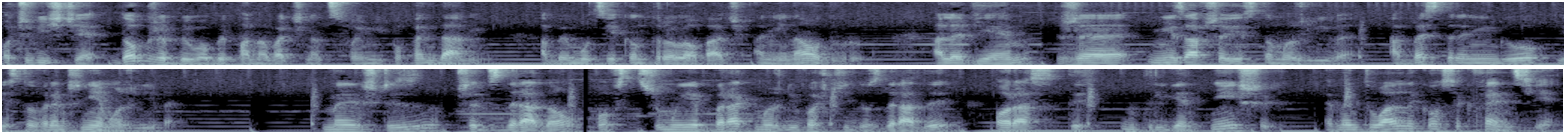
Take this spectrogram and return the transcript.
Oczywiście dobrze byłoby panować nad swoimi popędami, aby móc je kontrolować, a nie na odwrót. Ale wiem, że nie zawsze jest to możliwe, a bez treningu jest to wręcz niemożliwe. Mężczyzn przed zdradą powstrzymuje brak możliwości do zdrady oraz tych inteligentniejszych ewentualne konsekwencje,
